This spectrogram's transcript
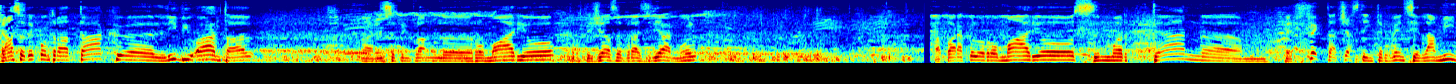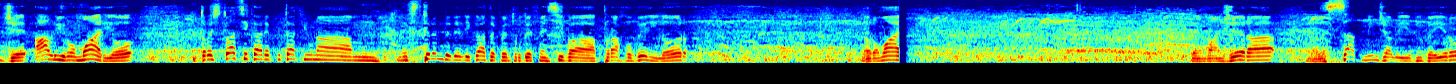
Șansă de contraatac, uh, Liviu Antal are însă prin planul uh, Romario, protejează brazilianul. Apare acolo Romario, Sânmărtean, uh, perfect această intervenție la minge a lui Romario, într-o situație care putea fi una um, extrem de delicată pentru defensiva prahovenilor. Romario Tenvangera a lăsat mingea lui Viveiro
